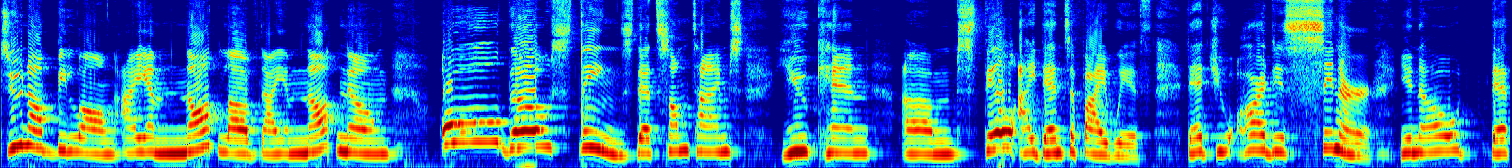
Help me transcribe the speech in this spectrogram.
do not belong, I am not loved, I am not known, all those things that sometimes you can um, still identify with, that you are this sinner, you know, that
